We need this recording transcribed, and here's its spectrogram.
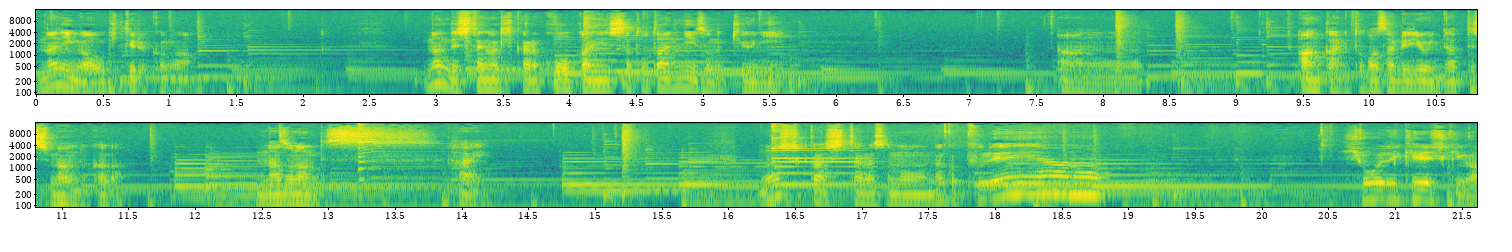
何が起きてるかがなんで下書きから公開にした途端にその急にアンカーに飛ばされるようになってしまうのかが謎なんです。はい。もしかしたらそのなんかプレイヤーの表示形式が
